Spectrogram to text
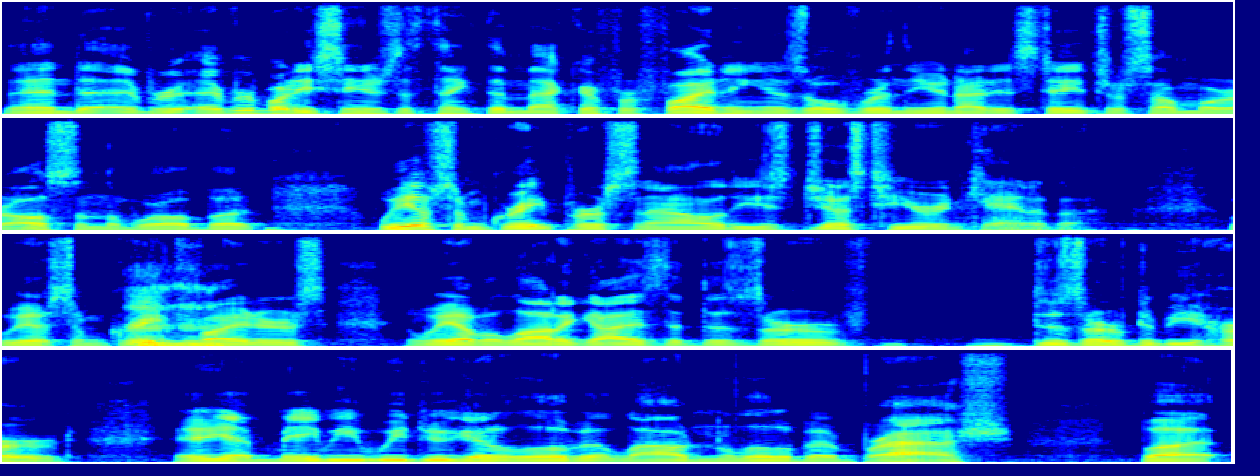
and uh, every everybody seems to think the mecca for fighting is over in the United States or somewhere else in the world. But we have some great personalities just here in Canada. We have some great mm-hmm. fighters, and we have a lot of guys that deserve deserve to be heard. And yet, maybe we do get a little bit loud and a little bit brash, but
